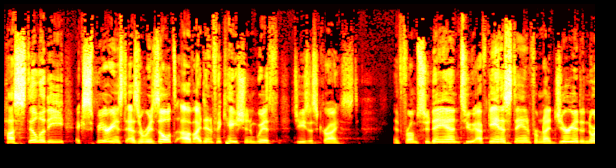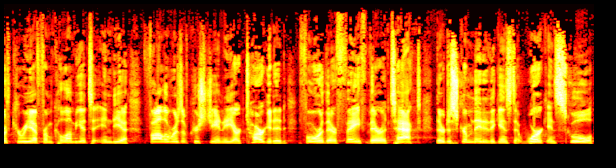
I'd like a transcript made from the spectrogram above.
hostility experienced as a result of identification with Jesus Christ. And from Sudan to Afghanistan, from Nigeria to North Korea, from Colombia to India, followers of Christianity are targeted for their faith. They're attacked. They're discriminated against at work and school.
